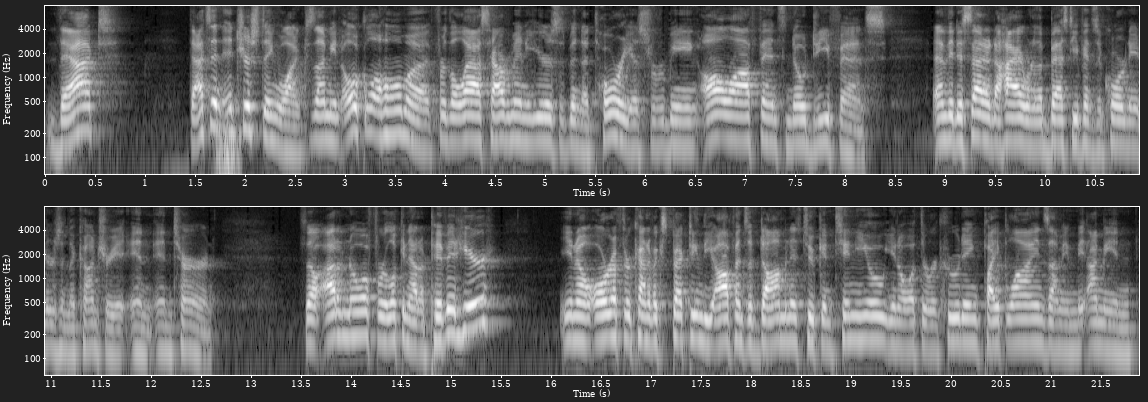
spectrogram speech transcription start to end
That that's an interesting one because I mean Oklahoma for the last however many years has been notorious for being all offense, no defense, and they decided to hire one of the best defensive coordinators in the country in in turn. So I don't know if we're looking at a pivot here. you know, or if they're kind of expecting the offensive dominance to continue, you know, with the recruiting pipelines. I mean, I mean,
